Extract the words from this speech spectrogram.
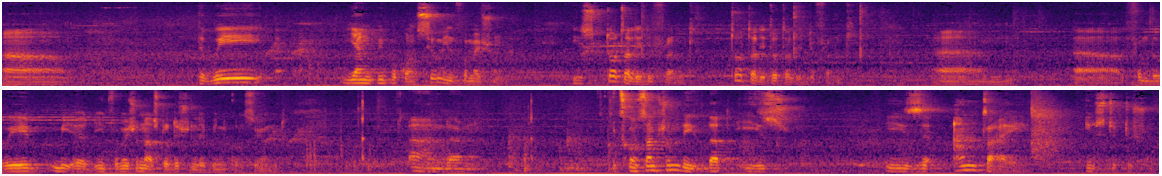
Uh, the way young people consume information is totally different, totally, totally different um, uh, from the way me, uh, information has traditionally been consumed. And um, it's consumption that is, is anti institution.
